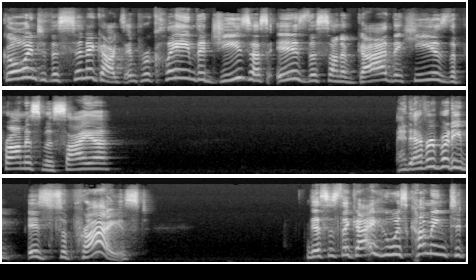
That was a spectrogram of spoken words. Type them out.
go into the synagogues and proclaim that Jesus is the Son of God, that he is the promised Messiah. And everybody is surprised. This is the guy who was coming to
